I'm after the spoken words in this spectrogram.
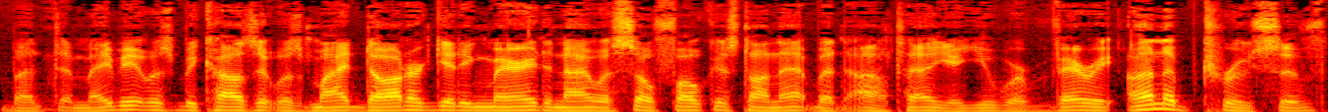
but uh, maybe it was because it was my daughter getting married and I was so focused on that. But I'll tell you, you were very unobtrusive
